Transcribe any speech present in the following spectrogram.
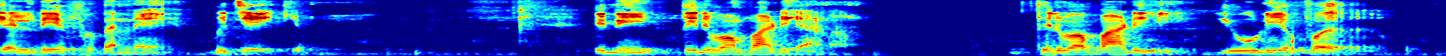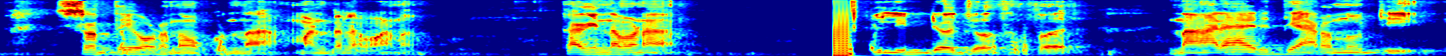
എൽ ഡി എഫ് തന്നെ വിജയിക്കും. ഇനി തിരുവമ്പാടിയാണ്. തിരുവമ്പാടി യു ഡി എഫ് ശ്രദ്ധയോടെ നോക്കുന്ന മണ്ഡലമാണ്. കഴിഞ്ഞ തവണ ലിൻഡോ ജോസഫ് നാലായിരത്തി അറുന്നൂറ്റി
